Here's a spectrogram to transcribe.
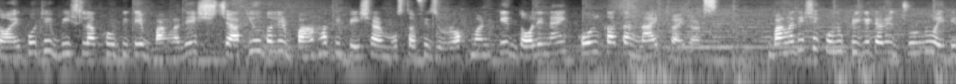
নয় কোটি বিশ লাখ রুপিতে বাংলাদেশ জাতীয় দলের বাঁহাতি পেশার মুস্তাফিজুর রহমানকে দলে নেয় কলকাতা নাইট রাইডার্স। বাংলাদেশে কোনো ক্রিকেটারের জন্য এটি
